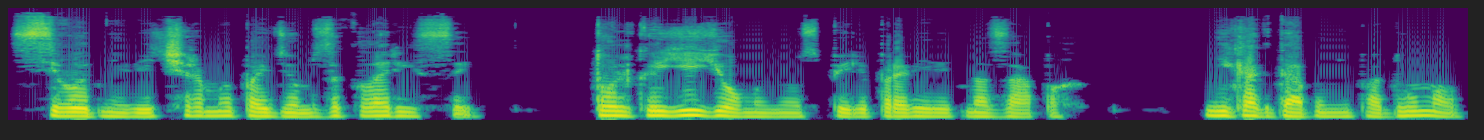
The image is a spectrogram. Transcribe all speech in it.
Сегодня вечером мы пойдем за Кларисой. Только ее мы не успели проверить на запах. Никогда бы не подумал,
